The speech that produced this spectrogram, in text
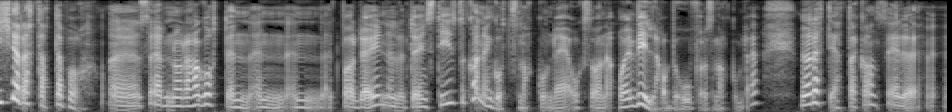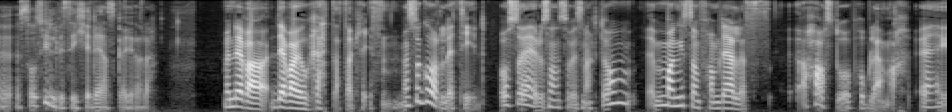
Ikke rett etterpå. Eh, så det når det har gått en, en, en, et par døgn eller et døgns tid, så kan en godt snakke om det også, og en vil ha behov for å snakke om det. Men rett i etterkant så er det eh, sannsynligvis ikke det en skal gjøre. Men det var, det var, jo rett etter krisen. Men så går det litt tid. Og så er det sånn som vi snakket om, mange som fremdeles har store problemer. Eh,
